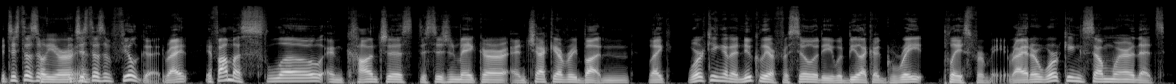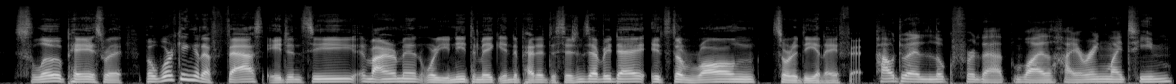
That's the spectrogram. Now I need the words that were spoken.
it just doesn't. So it just doesn't feel good, right? If I'm a slow and conscious decision maker and check every button, like working in a nuclear facility would be like a great place for me, right? Or working somewhere that's slow pace where but working in a fast agency environment where you need to make independent decisions every day it's the wrong sort of dna fit. How do i look for that while hiring my team?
